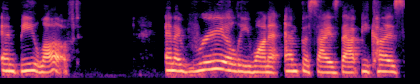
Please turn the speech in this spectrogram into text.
and be loved and i really want to emphasize that because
